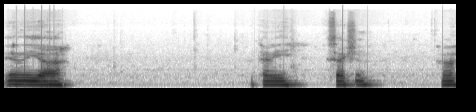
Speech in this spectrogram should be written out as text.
in the uh penny section. Huh?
